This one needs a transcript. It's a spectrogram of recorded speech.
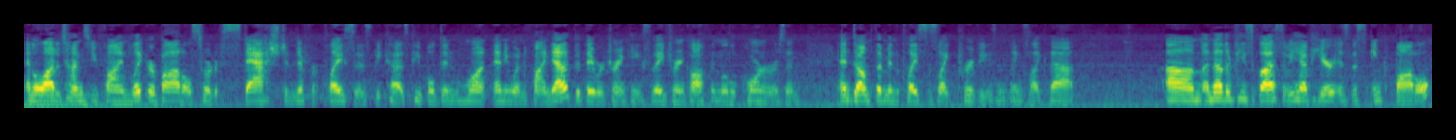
and a lot of times you find liquor bottles sort of stashed in different places because people didn't want anyone to find out that they were drinking, so they drink off in little corners and, and dump them into places like privies and things like that. Um, another piece of glass that we have here is this ink bottle.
